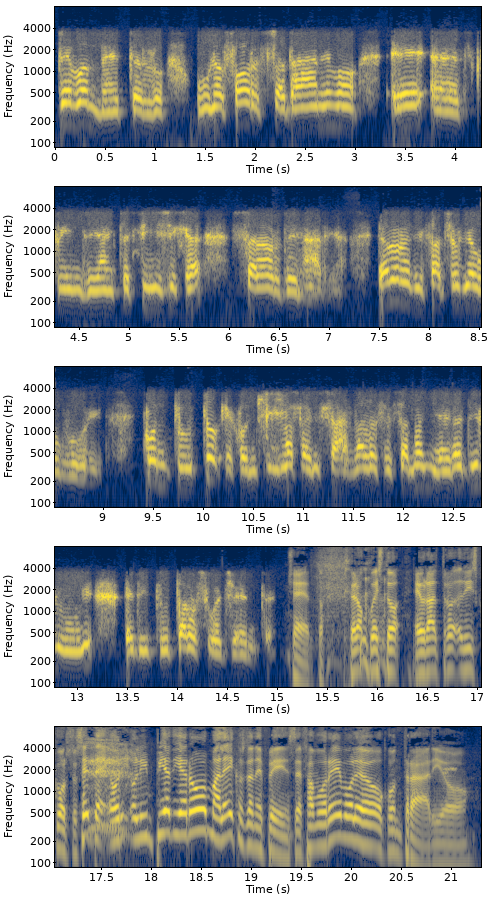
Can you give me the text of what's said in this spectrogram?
devo ammetterlo, una forza d'animo e eh, quindi anche fisica straordinaria. E allora gli faccio gli auguri, con tutto che continua a pensarla alla stessa maniera di lui e di tutta la sua gente. Certo, però questo è un altro discorso. Senta, Ori- Olimpiadi a Roma, lei cosa ne pensa? È favorevole o contrario?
